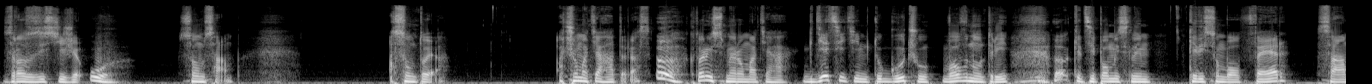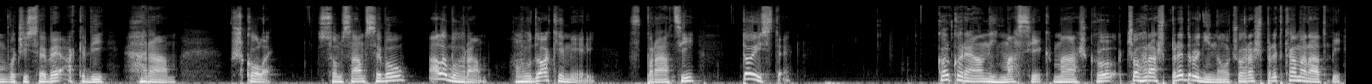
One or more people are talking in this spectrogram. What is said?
zrazu zistíš, že uh, som sám. A som to ja. A čo ma ťaha teraz? Uh, ktorým smerom ma ťaha? Kde cítim tú guču vo vnútri, uh, keď si pomyslím, kedy som bol fair, sám voči sebe a kedy hrám v škole. Som sám sebou alebo hrám? Alebo do akej miery? V práci? To isté. Koľko reálnych masiek máš? Ko, čo hráš pred rodinou? Čo hráš pred kamarátmi?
